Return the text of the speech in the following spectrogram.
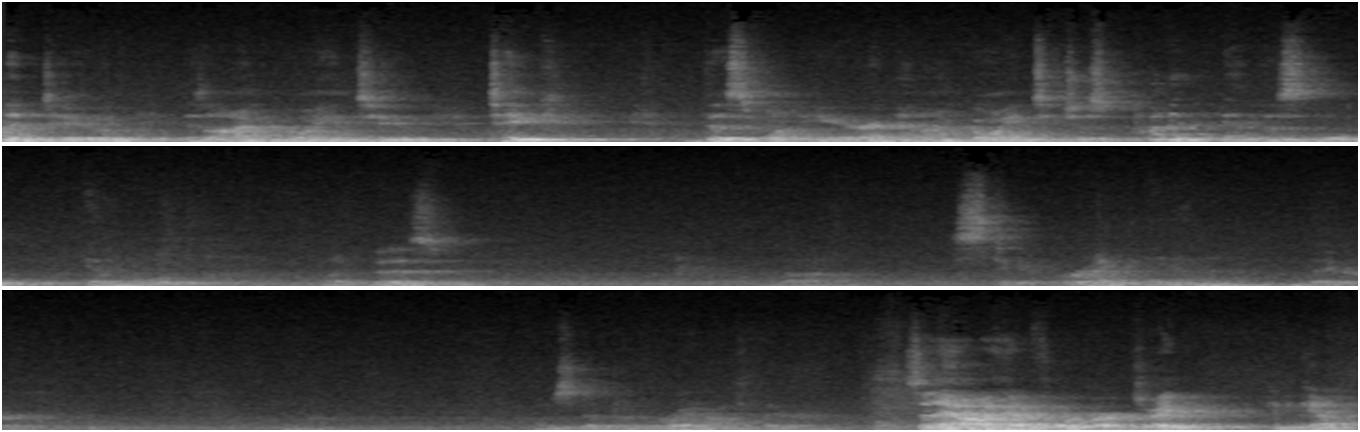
going to do is I'm going to take this one here, and I'm going to just put it in this little envelope, like this. Uh, stick it right in there. I'm just going to put it right off there. So now I have four cards, right? Can you count?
